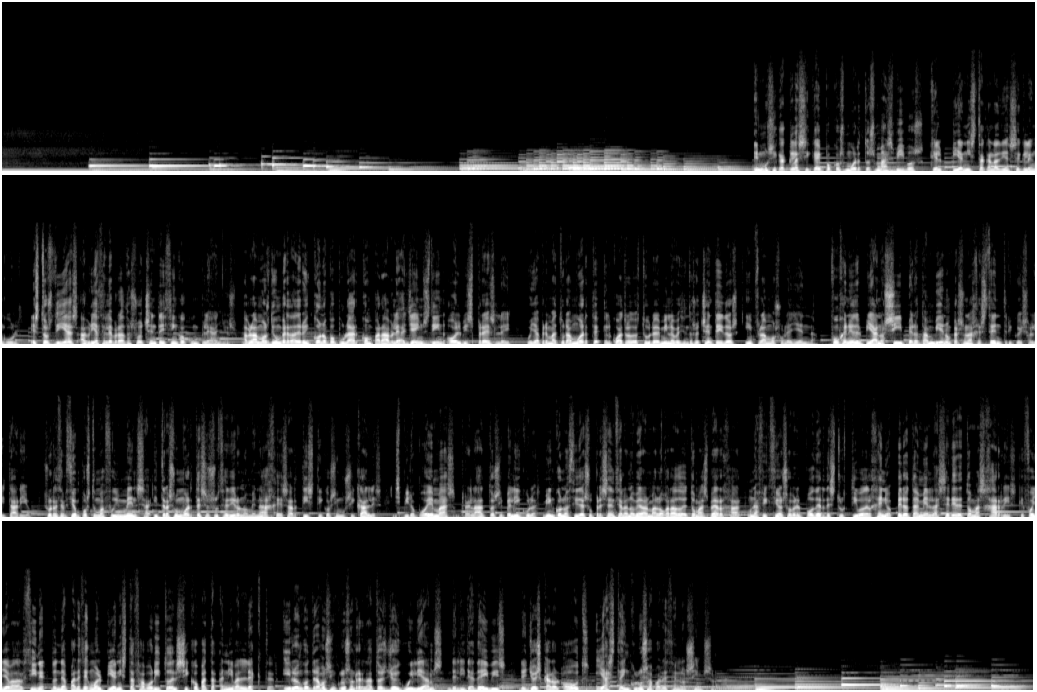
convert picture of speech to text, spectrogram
Música clásica hay pocos muertos más vivos que el pianista canadiense Glenn Gould. Estos días habría celebrado su 85 cumpleaños. Hablamos de un verdadero icono popular comparable a James Dean o Elvis Presley, cuya prematura muerte, el 4 de octubre de 1982, inflamó su leyenda. Fue un genio del piano, sí, pero también un personaje excéntrico y solitario. Su recepción póstuma fue inmensa y tras su muerte se sucedieron homenajes artísticos y musicales. Inspiró poemas, relatos y películas. Bien conocida su presencia en la novela El malogrado de Thomas Bernhard, una ficción sobre el poder destructivo del genio, pero también la serie de Thomas Harris, que fue llevada al cine, donde aparece como el pianista favorito del psicópata Aníbal Lecter. Y lo encontramos incluso en relatos Joy Williams, de Lydia Davis, de Joyce Carol Oates y hasta incluso aparece en Los Simpson.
